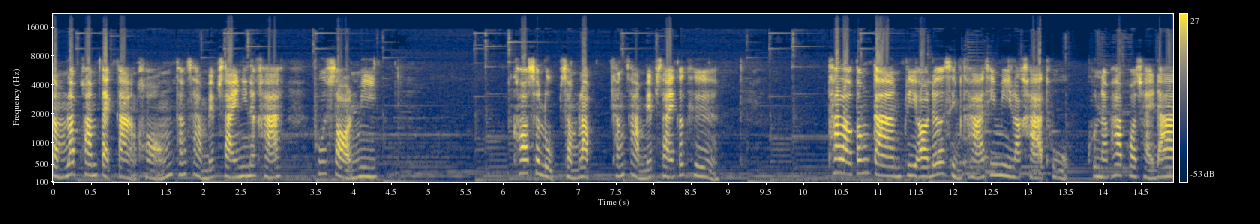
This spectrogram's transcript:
สำหรับความแตกต่างของทั้ง 3 เว็บไซต์นี้นะคะ ผู้สอนมี ข้อสรุปสำหรับทั้ง 3 เว็บไซต์ก็คือ ถ้าเราต้องการพ r ออเดอร์สินค้าที่มีราคาถูกคุณภาพพอใช้ได้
